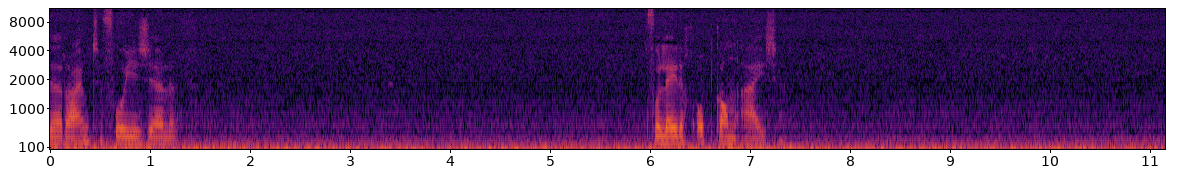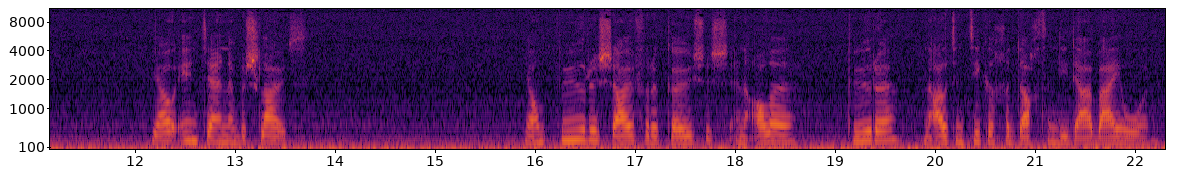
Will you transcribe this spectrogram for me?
de ruimte voor jezelf. Volledig op kan eisen. Jouw interne besluit. Jouw pure, zuivere keuzes en alle pure en authentieke gedachten die daarbij horen.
